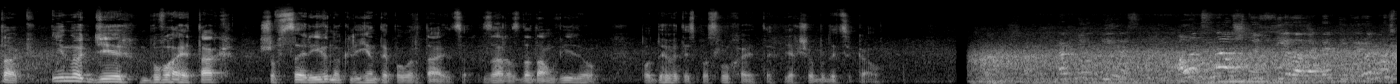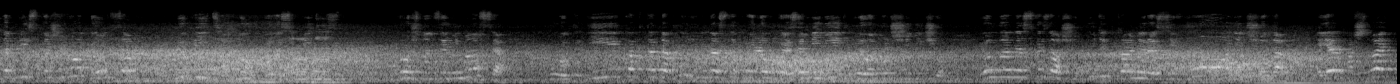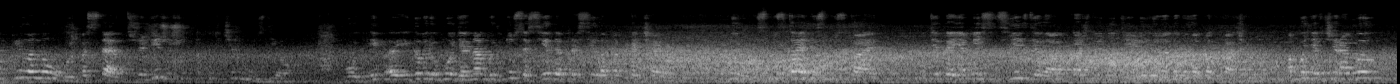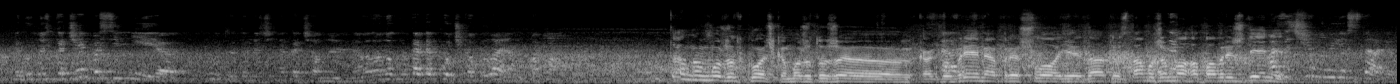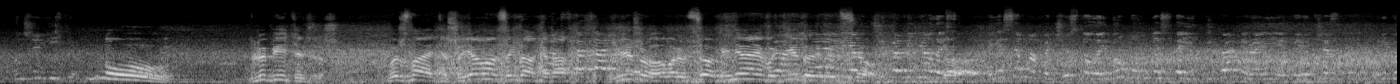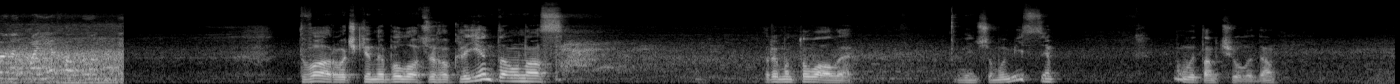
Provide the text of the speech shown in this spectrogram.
Так, іноді буває так, що все рівно клієнти повертаються. Зараз додам відео, подивитесь, послухайте, якщо буде цікаво. как не убилась. А он знал, что сделал этот Игорь. Он просто близко живет, и он сам любитель, ну, велосипедист. В прошлом занимался, вот, и как-то так, ну, у нас такое легкое заменить было, больше ничего. И он, наверное, сказал, что будет камера симфонить, что-то. А я пошла и купила новую, поставила, потому что вижу, что какую-то черну сделал. Вот, и, и говорю, Бодя, она, говорит, у соседа просила подкачать. Ну, спускает и спускает. Где-то я месяц ездила, каждую неделю его надо было подкачивать. А Бодя вчера был, я говорю, ну качай посильнее. Ну, вот это, значит, накачал, наверное. Оно какая-то кочка была, и оно попало. Та ну может кочка, может уже э, как бы Да. время пришло ей, да, то есть там уже много А повреждений. зачем он ее ставил? Он же видел. Ну, любитель же. ж. Вы же знаете, что я вам всегда, когда сказали, вижу, говорю, все, меняем, выкидываем и Я все. уже поменялась. Да. А Я сама почувствовала, и дома у меня стоит и камера, и это. И вот сейчас ребенок поехал, но он Два рочки не було цього клієнта у нас. Ремонтували в іншому місці. Ну, ви там чули, да?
